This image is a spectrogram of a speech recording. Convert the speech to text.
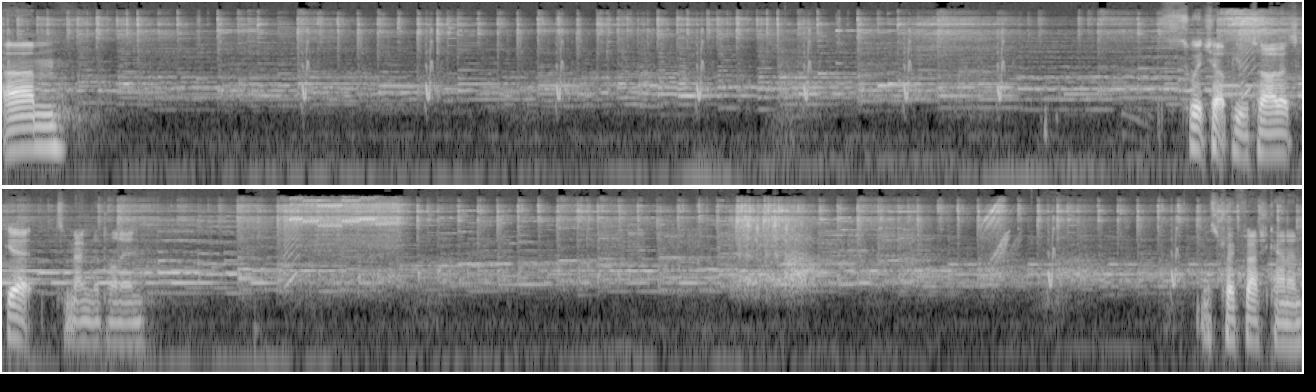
Um... switch up your Pupitar. Let's get to Magneton in. Let's try Flash Cannon.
